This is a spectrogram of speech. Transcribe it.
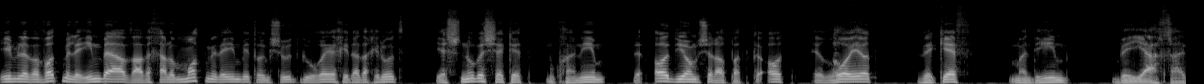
עם לבבות מלאים באהבה וחלומות מלאים בהתרגשות, גורי יחידת החילוץ ישנו בשקט, מוכנים לעוד יום של הרפתקאות הירואיות וכיף מדהים ביחד.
